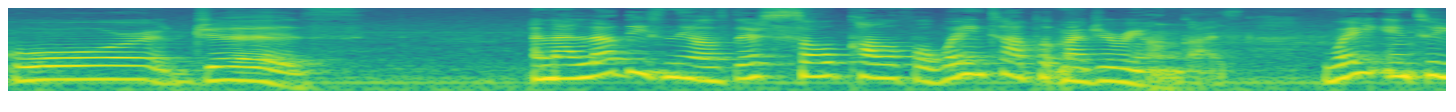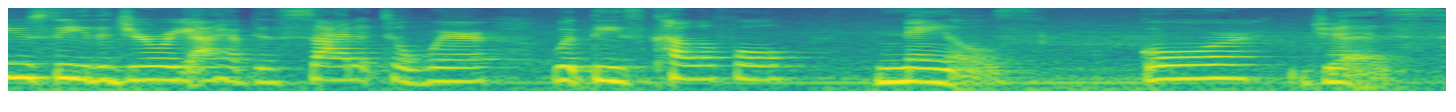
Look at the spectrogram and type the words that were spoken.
gorgeous. And I love these nails. They're so colorful. Wait until I put my jewelry on guys. Wait until you see the jewelry I have decided to wear with these colorful nails. Gorgeous.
